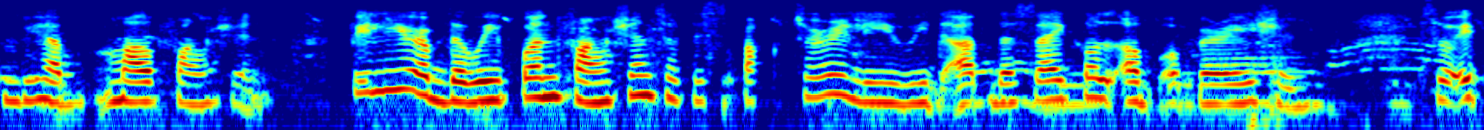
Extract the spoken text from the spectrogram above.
We have malfunction. Failure of the weapon function satisfactorily without the cycle of operation. So it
